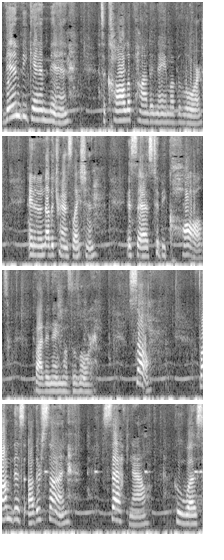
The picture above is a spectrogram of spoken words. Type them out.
Then began men to call upon the name of the Lord. And in another translation, it says to be called by the name of the Lord. So, from this other son, Seth now, who was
